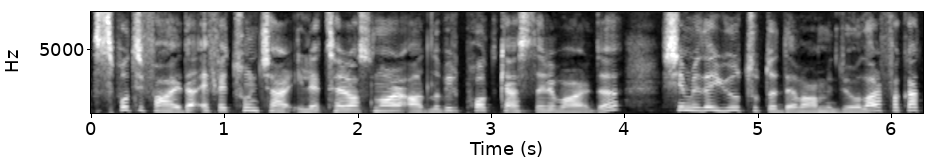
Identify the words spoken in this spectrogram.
Spotify'da Efe Tunçer ile Teras Noir adlı bir podcastleri vardı. Şimdi de YouTube'da devam ediyorlar. Fakat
